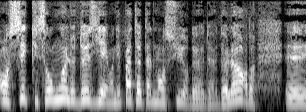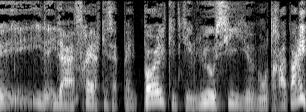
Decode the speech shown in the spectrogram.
on sait que c'est au moins le deuxième. On n'est pas totalement sûr de, de, l'ordre. Euh, il, a un frère qui s'appelle Paul, qui, qui, lui aussi euh, montera à Paris.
